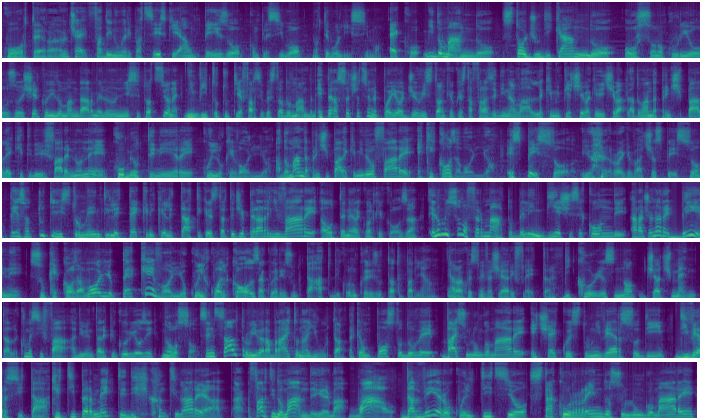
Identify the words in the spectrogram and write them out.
quarter. Cioè fa dei numeri pazzeschi e ha un peso complessivo notevolissimo. Ecco, mi domando, sto giudicando o sono curioso e cerco di domandarmelo in ogni situazione. Invito tutti a farsi questa domanda. E per associazione poi oggi ho visto anche questa frase di Naval che mi piaceva, che diceva la domanda principale che ti devi fare non è come ottenere quello che voglio. La domanda principale che mi devo fare è che cosa voglio. E spesso, io è errore che faccio spesso, penso a tutti gli strumenti, le tecniche, le tattiche, le strategie per arrivare a ottenere qualche cosa e non mi sono fermato ben 10 secondi a ragionare bene su che cosa voglio, perché voglio quel qualcosa, quel risultato, di qualunque risultato parliamo. E allora questo mi faceva riflettere. Be curious, not judgmental. Come si fa a diventare più curiosi? Non lo so. Senz'altro vivere a Brighton aiuta, perché è un posto dove vai sul lungomare e c'è questo universo di diversità che ti permette di continuare a, a farti domande, dire ma wow, davvero quel tizio sta correndo sul lungomare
